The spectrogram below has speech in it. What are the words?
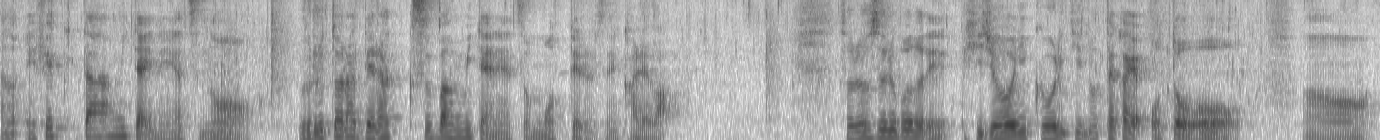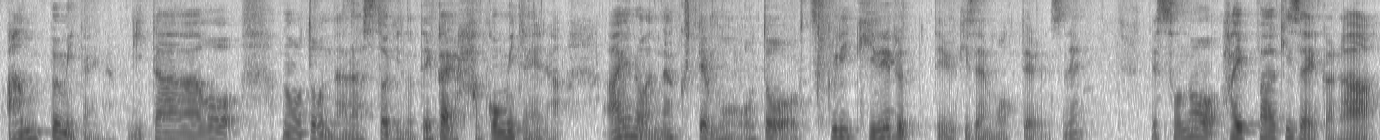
あのエフェクターみたいなやつのウルトラデラックス版みたいなやつを持ってるんですね彼は。それをすることで非常にクオリティの高い音をアンプみたいなギターをの音を鳴らす時のでかい箱みたいなああいうのはなくても音を作りきれるっていう機材を持ってるんですね。でそのハイパー機材から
